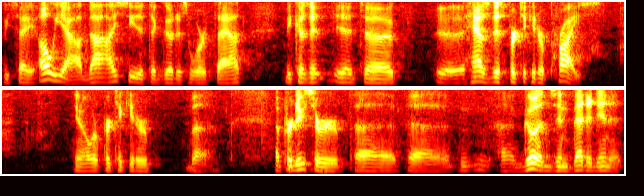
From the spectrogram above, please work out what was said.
We say, oh yeah, I see that the good is worth that because it, it uh, uh, has this particular price, you know, or particular, uh, a producer uh, uh, goods embedded in it.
